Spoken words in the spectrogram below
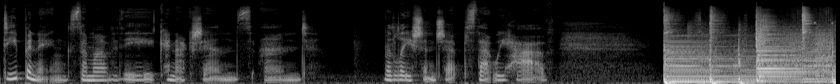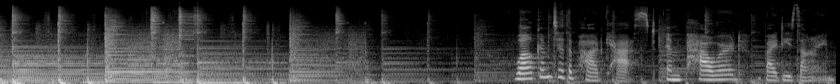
deepening some of the connections and relationships that we have. Welcome to the podcast, Empowered by Design.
